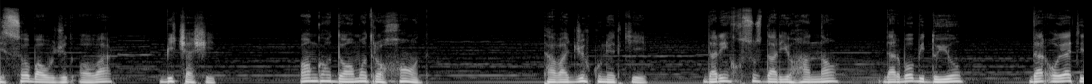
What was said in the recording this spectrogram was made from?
исо ба вуҷуд овард бичашид он гоҳ домодро хонд. Таваҷҷӯҳ кунед ки дар ин хусус дар юҳанно дар боби дуюм дар ояти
